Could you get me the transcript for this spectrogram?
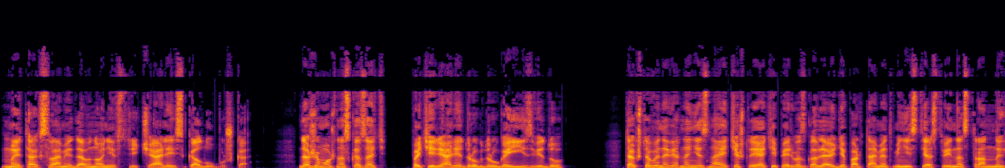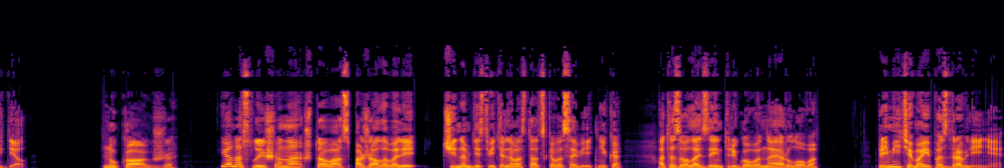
«Мы так с вами давно не встречались, голубушка. Даже, можно сказать, потеряли друг друга из виду. Так что вы, наверное, не знаете, что я теперь возглавляю департамент Министерства иностранных дел». «Ну как же! Я наслышана, что вас пожаловали чином действительного статского советника», отозвалась заинтригованная Орлова. «Примите мои поздравления».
